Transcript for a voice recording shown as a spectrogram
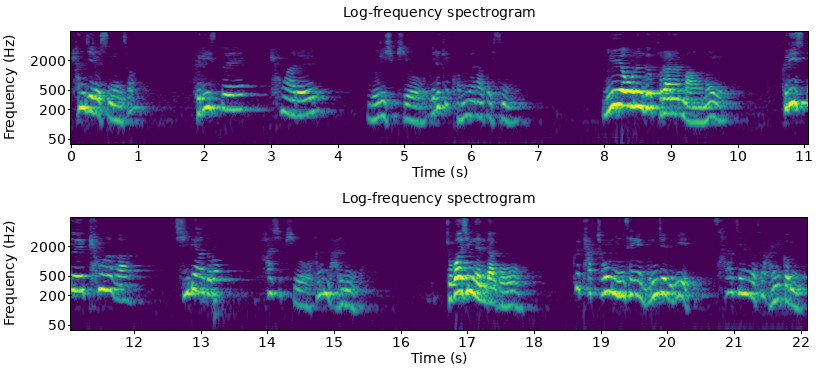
편지를 쓰면서 그리스도의 평화를 누리십시오. 이렇게 권면하고 있습니다. 밀려오는 그 불안한 마음을 그리스도의 평화가 지배하도록 하십시오. 하는 말입니다. 조바심 낸다고 그 닥쳐온 인생의 문제들이 사라지는 것은 아닐 겁니다.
